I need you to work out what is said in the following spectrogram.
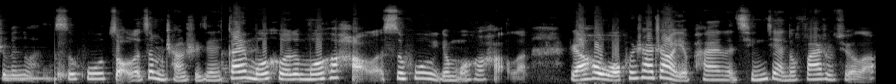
是温暖的。似乎走了这么长时间，该磨合的磨合好了，似乎已经磨合好了。然后我婚纱照也拍了，请柬都发出去了，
